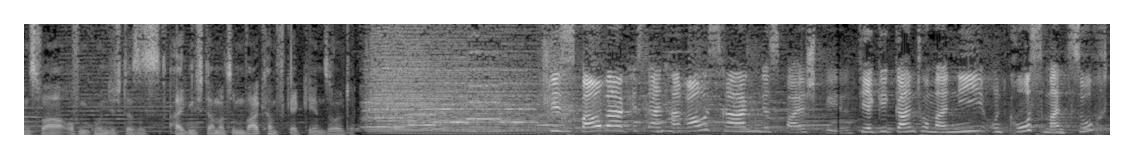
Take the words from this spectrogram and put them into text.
Und zwar offenkundig, dass es eigentlich damals um Wahlkampfgag gehen sollte. Dieses Bauwerk ist ein herausragendes Beispiel für Gigantomanie und Großmannssucht.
